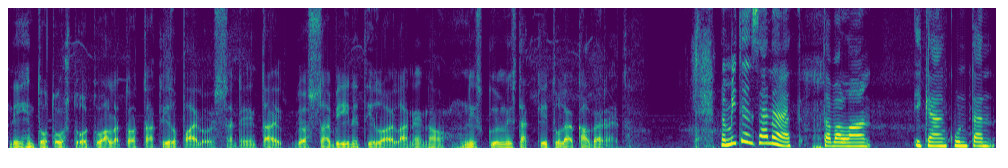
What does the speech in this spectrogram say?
niihin tutustuu tuolla tuota, kilpailuissa niin, tai jossain viinitiloilla, niin no, niistä, kyllä niistäkin tulee kavereita. No miten sä näet tavallaan ikään kuin tämän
